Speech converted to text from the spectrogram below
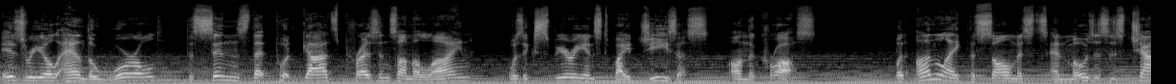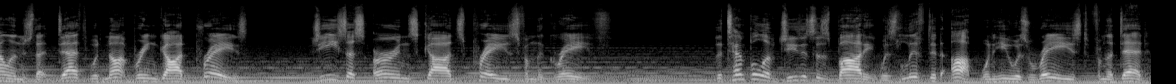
Israel, and the world, the sins that put God's presence on the line, was experienced by Jesus on the cross. But unlike the psalmists and Moses' challenge that death would not bring God praise, Jesus earns God's praise from the grave. The temple of Jesus' body was lifted up when he was raised from the dead.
